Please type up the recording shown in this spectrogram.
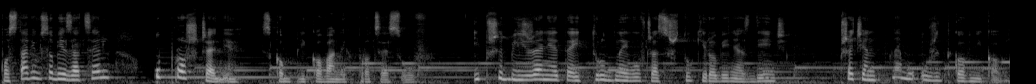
Postawił sobie za cel uproszczenie skomplikowanych procesów i przybliżenie tej trudnej wówczas sztuki robienia zdjęć przeciętnemu użytkownikowi.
